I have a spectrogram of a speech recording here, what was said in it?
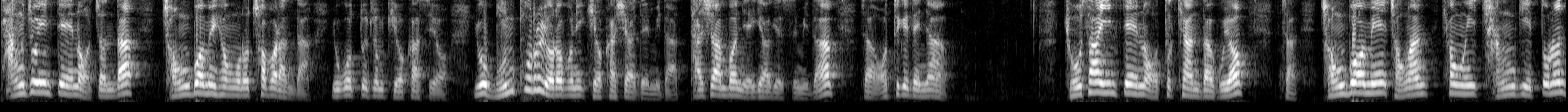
방조인 때에는 어쩐다? 정범의 형으로 처벌한다. 요것도 좀 기억하세요. 요 문구를 여러분이 기억하셔야 됩니다. 다시 한번 얘기하겠습니다. 자, 어떻게 되냐? 교사인 때는 어떻게 한다고요? 자, 정범의 정한 형의 장기 또는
